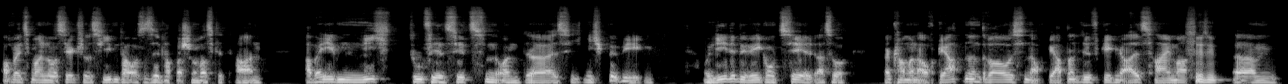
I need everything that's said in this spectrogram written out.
Auch wenn es mal nur 6.000 oder 7.000 sind, hat man schon was getan. Aber eben nicht zu viel sitzen und äh, sich nicht bewegen. Und jede Bewegung zählt. Also da kann man auch Gärtnern draußen, auch Gärtnern hilft gegen Alzheimer. ähm,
